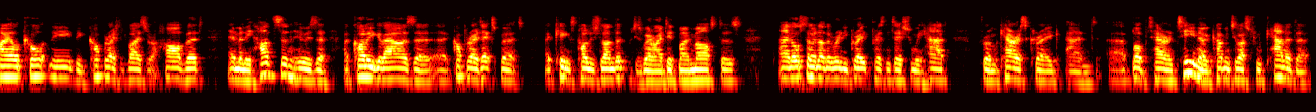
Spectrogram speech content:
Kyle Courtney, the copyright advisor at Harvard, Emily Hudson, who is a, a colleague of ours, a, a copyright expert at King's College London, which is where I did my master's, and also another really great presentation we had from Carys Craig and uh, Bob Tarantino coming to us from Canada,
